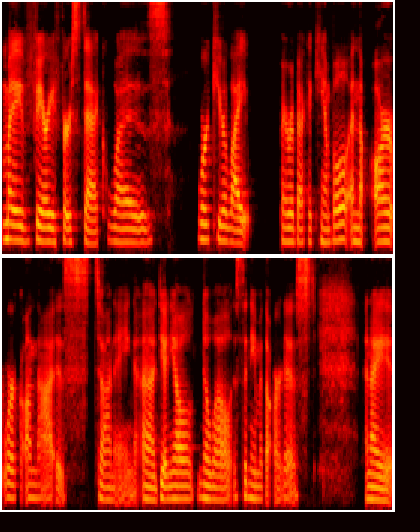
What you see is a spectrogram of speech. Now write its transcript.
my very first deck was Work Your Light by Rebecca Campbell, and the artwork on that is stunning. Uh, Danielle Noel is the name of the artist, and I,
